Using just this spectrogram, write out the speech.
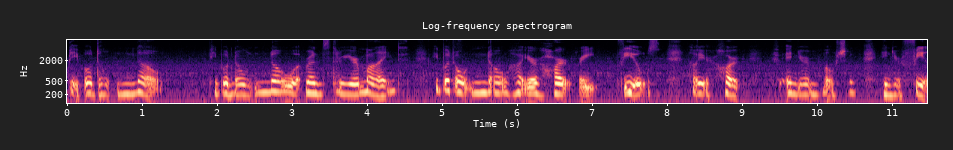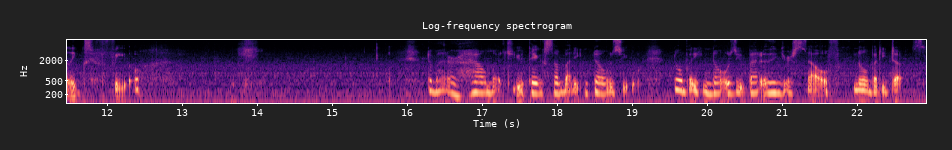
People don't know. People don't know what runs through your mind. People don't know how your heart rate feels, how your heart and your emotion and your feelings feel. No matter how much you think somebody knows you, nobody knows you better than yourself. Nobody does.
